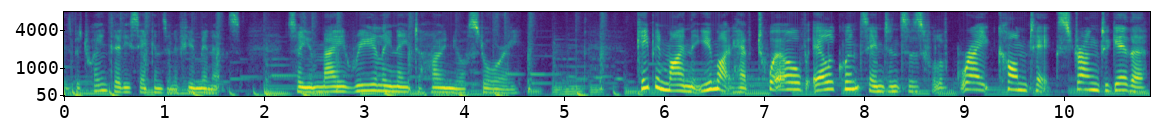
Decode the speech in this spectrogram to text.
is between 30 seconds and a few minutes, so you may really need to hone your story. Keep in mind that you might have 12 eloquent sentences full of great context strung together,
